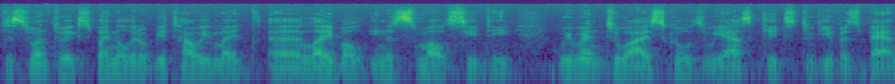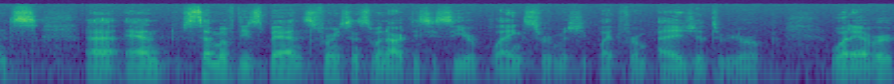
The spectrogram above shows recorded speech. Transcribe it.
Just want to explain a little bit how we made a label in a small city. We went to high schools, we asked kids to give us bands, uh, and some of these bands, for instance, when RTCC are playing, Surma, she played from Asia to Europe, whatever.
